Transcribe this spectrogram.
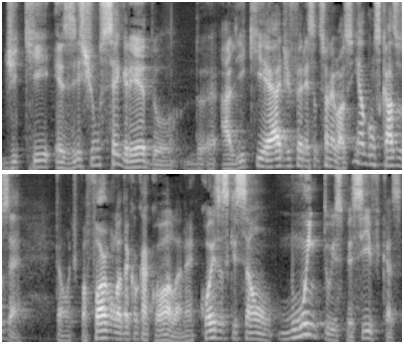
de que existe um segredo do- ali que é a diferença do seu negócio. Em alguns casos é. Então, tipo a fórmula da Coca-Cola, né? Coisas que são muito específicas,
